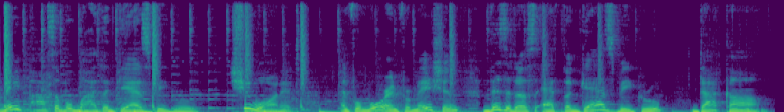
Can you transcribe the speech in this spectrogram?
made possible by the Gasby Group. Chew on it. And for more information, visit us at thegasbygroup.com.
